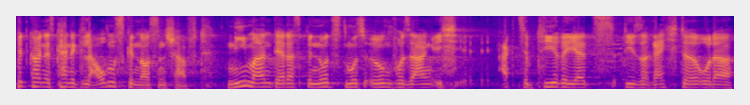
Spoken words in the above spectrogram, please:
Bitcoin ist keine Glaubensgenossenschaft. Niemand, der das benutzt, muss irgendwo sagen, ich akzeptiere jetzt diese Rechte oder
